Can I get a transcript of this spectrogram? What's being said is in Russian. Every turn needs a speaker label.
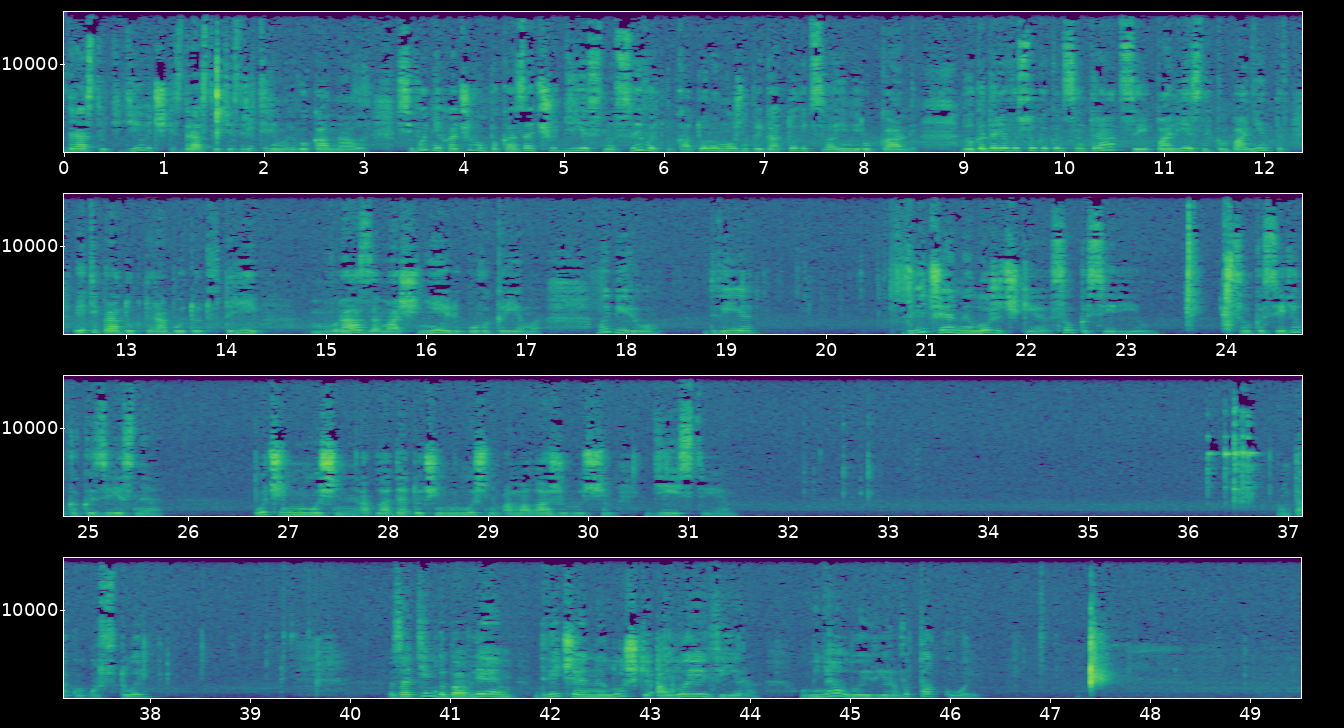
Speaker 1: Здравствуйте, девочки! Здравствуйте, зрители моего канала! Сегодня я хочу вам показать чудесную сыворотку, которую можно приготовить своими руками. Благодаря высокой концентрации полезных компонентов эти продукты работают в три раза мощнее любого крема. Мы берем две, две чайные ложечки силкосерил. Силкосерил, как известно, очень мощный, обладает очень мощным омолаживающим действием. Он такой густой. Затем добавляем 2 чайные ложки алоэ вера. У меня алоэ вера вот такой.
